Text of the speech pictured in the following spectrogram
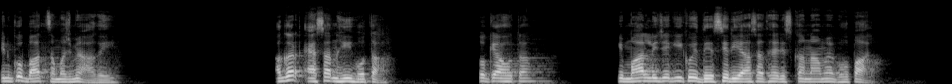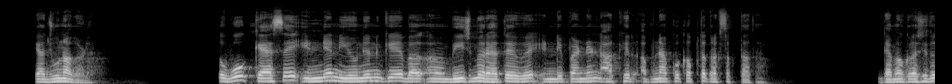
इनको बात समझ में आ गई। अगर ऐसा नहीं होता तो क्या होता कि मान लीजिए कि कोई देसी रियासत है, जिसका नाम है भोपाल या जूनागढ़ तो वो कैसे इंडियन यूनियन के बीच में रहते हुए इंडिपेंडेंट आखिर अपने आप को कब तक रख सकता था? डेमोक्रेसी तो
